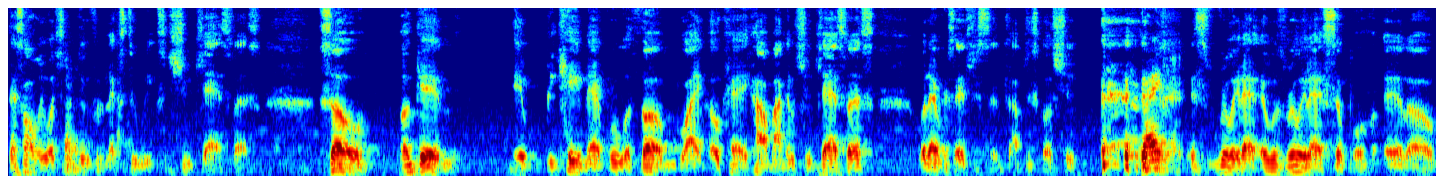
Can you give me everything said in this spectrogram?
That's all we want you to do for the next two weeks shoot Jazz Fest. So again, it became that rule of thumb. Like, okay, how am I going to shoot Jazz Fest? Whatever's interested, I'm just going to shoot. Right. it's really that. It was really that simple, and um,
